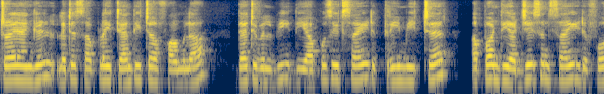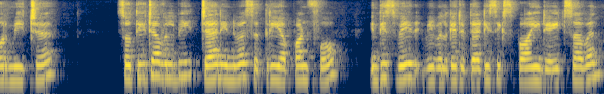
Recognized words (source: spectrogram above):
triangle, let us apply tan theta formula. That will be the opposite side 3 meter upon the adjacent side 4 meter. So theta will be tan inverse 3 upon 4 in this way, we will get 36.87.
